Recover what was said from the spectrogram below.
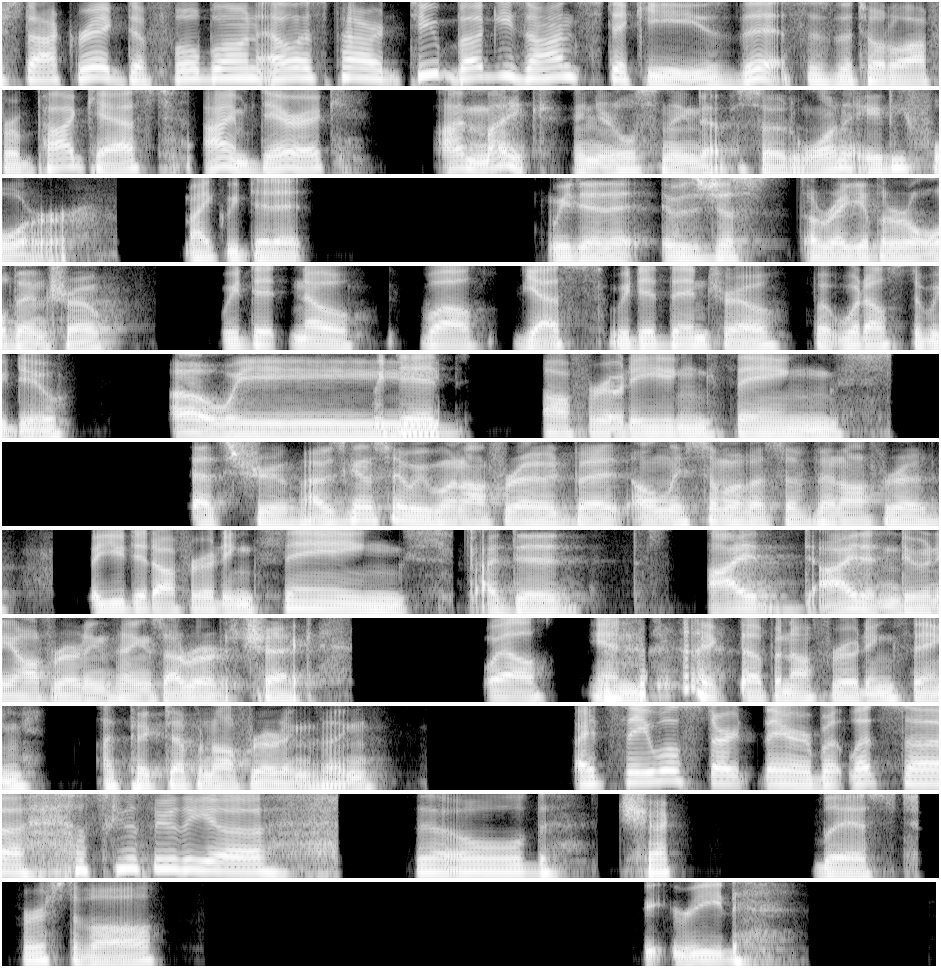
your stock rig to full blown LS powered two buggies on stickies. This is the Total Off Road Podcast. I'm Derek. I'm Mike, and you're listening to episode 184. Mike, we did it. We did it. It was just a regular old intro. We did no. Well, yes, we did the intro, but what else did we do? Oh, we We did off roading things. That's true. I was gonna say we went off road, but only some of us have been off road. But you did off roading things. I did. I I didn't do any off roading things. I wrote a check. Well, and picked up an off roading thing. I picked up an off roading thing. I'd say we'll start there, but let's uh let's go through the uh the old checklist. First of all, read.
